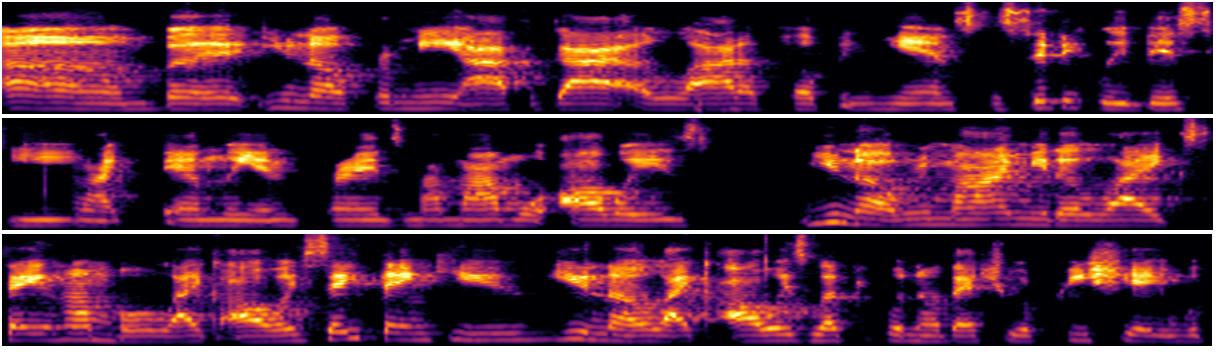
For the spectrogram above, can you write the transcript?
Um, but you know, for me, I've got a lot of helping hands, specifically this year, like family and friends. My mom will always, you know, remind me to like stay humble, like always say thank you, you know, like always let people know that you appreciate what,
